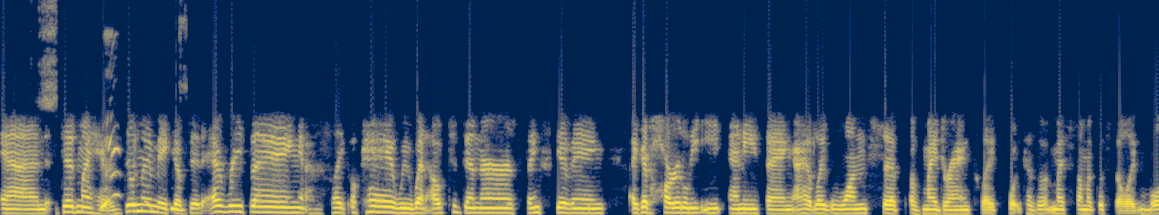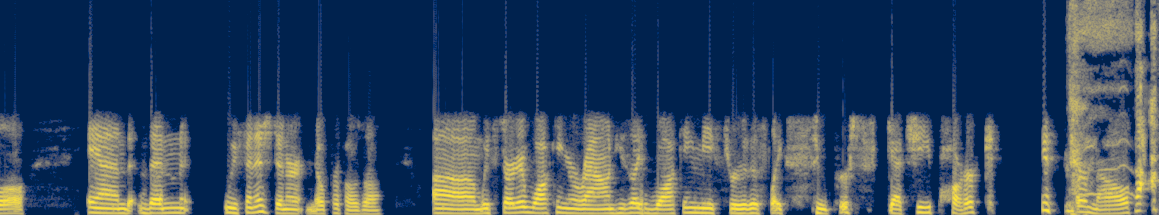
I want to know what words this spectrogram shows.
and did my hair, did my makeup, did everything. I was like, okay, we went out to dinner, Thanksgiving. I could hardly eat anything. I had like one sip of my drink, like because my stomach was still like, blah. And then we finished dinner, no proposal. Um, we started walking around. He's like walking me through this like super sketchy park in Carmel.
